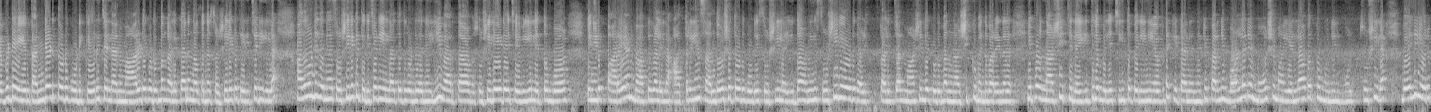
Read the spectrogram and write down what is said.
എവിടെയും തന്റെ അടുത്തോട് കൂടി കയറി ചെല്ലാനും ആരുടെ കുടുംബം കലക്കാനും നോക്കുന്ന സുശീലയ്ക്ക് തിരിച്ചടിയില്ല. അതുകൊണ്ട് തന്നെ സുശീലയ്ക്ക് തിരിച്ചടിയില്ലാത്തത് കൊണ്ട് തന്നെ ഈ വാർത്ത സുശീലയുടെ ചെവിയിൽ എത്തുമ്പോൾ പിന്നീട് പറയാൻ വാക്കുകളില്ല. അത്രയും സന്തോഷത്തോടു കൂടി സുശീല ഇതാണ് ഈ സുശീലയോട് കളിച്ചാൽ മാഷിന്റെ കുടുംബം നശിക്കുമെന്ന് പറയുന്നത്. ഇപ്പോൾ നശിച്ചില്ലേ? ഇതിലും വലിയ ചീത്തപ്പേര് ഇനി എവിടെ കിട്ടാൻ? എന്നൊക്കെ പറഞ്ഞ് വളരെ മോശമായി എല്ലാവർക്കും മുന്നിൽ സുശീല വലിയൊരു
